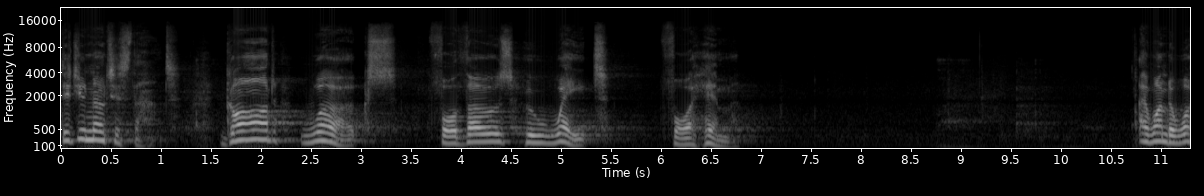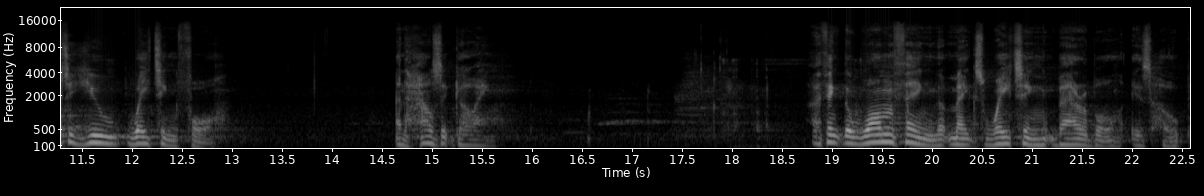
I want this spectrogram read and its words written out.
Did you notice that? God works for those who wait for him. I wonder, what are you waiting for? And how's it going? I think the one thing that makes waiting bearable is hope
